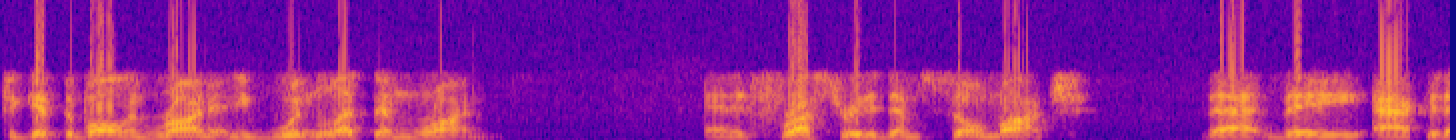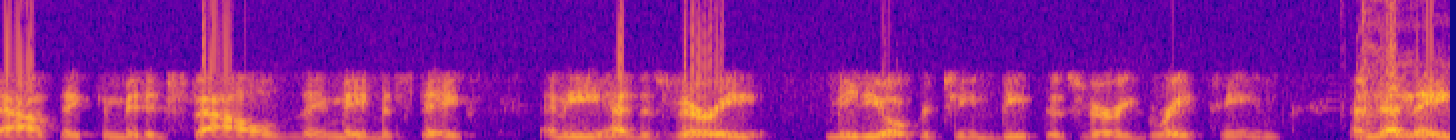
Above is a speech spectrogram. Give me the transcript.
to get the ball and run, and he wouldn't let them run. And it frustrated them so much that they acted out, they committed fouls, they made mistakes, and he had this very mediocre team beat this very great team, and then they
